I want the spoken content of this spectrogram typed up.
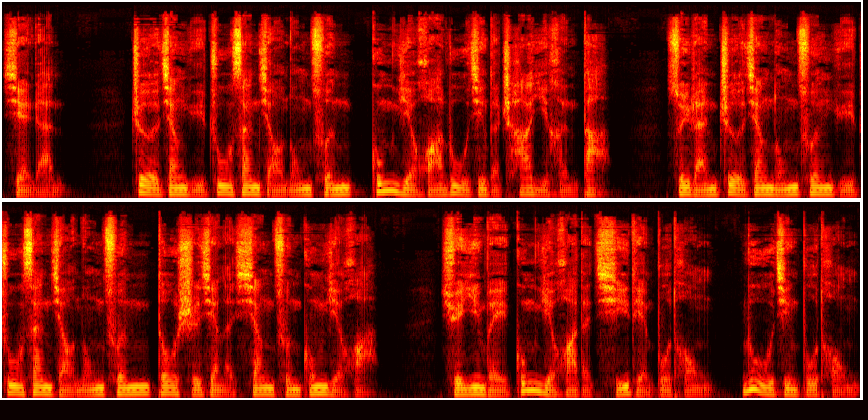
显然，浙江与珠三角农村工业化路径的差异很大。虽然浙江农村与珠三角农村都实现了乡村工业化，却因为工业化的起点不同、路径不同，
